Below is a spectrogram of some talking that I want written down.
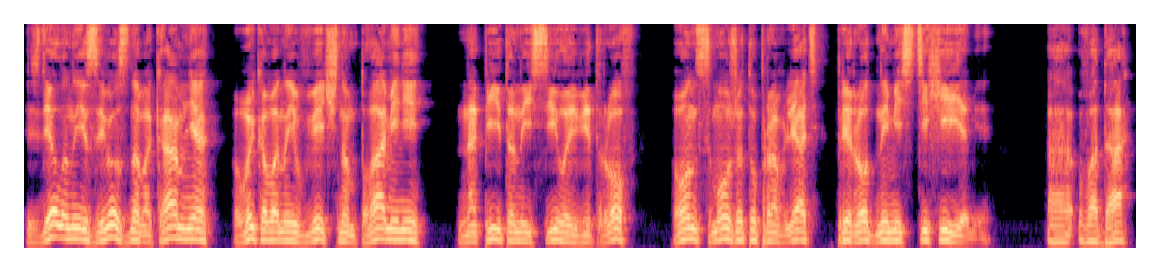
Сделанный из звездного камня, выкованный в вечном пламени, напитанный силой ветров, он сможет управлять природными стихиями. «А вода?»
